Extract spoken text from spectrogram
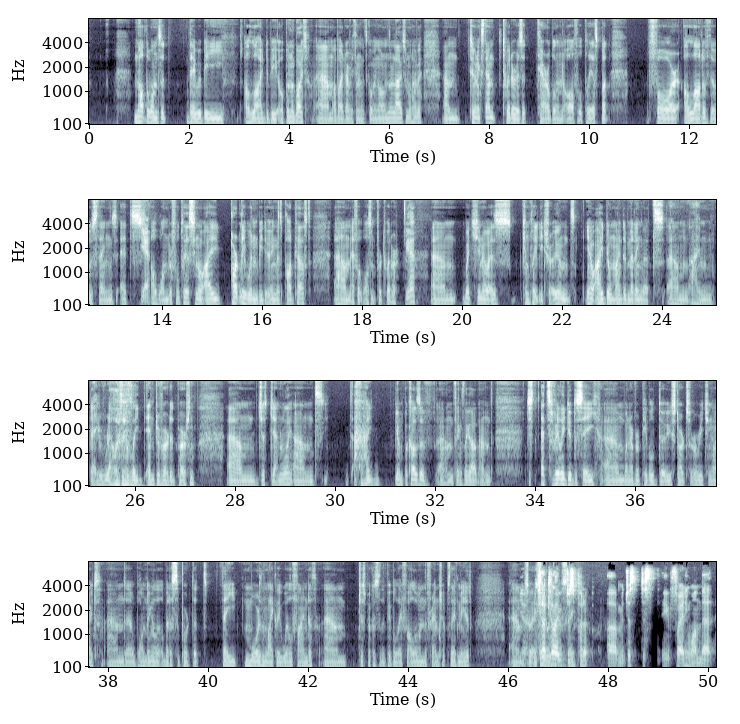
not the ones that they would be allowed to be open about um, about everything that's going on in their lives and what have you. And to an extent, Twitter is a terrible and awful place, but for a lot of those things, it's yeah. a wonderful place. You know, I partly wouldn't be doing this podcast um, if it wasn't for Twitter. Yeah. Um, which you know is completely true, and you know I don't mind admitting that um, I'm a relatively introverted person, um, just generally, and I you know because of um, things like that and just it's really good to see um, whenever people do start sort of reaching out and uh, wanting a little bit of support that they more than likely will find it um, just because of the people they follow and the friendships they've made. Um, yeah. So can, really I, can I just put up um, just just for anyone that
